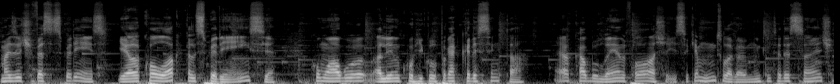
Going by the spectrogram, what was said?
mas eu tive essa experiência. E ela coloca aquela experiência como algo ali no currículo para acrescentar. Aí eu acabo lendo e falo, acha, isso aqui é muito legal, é muito interessante,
